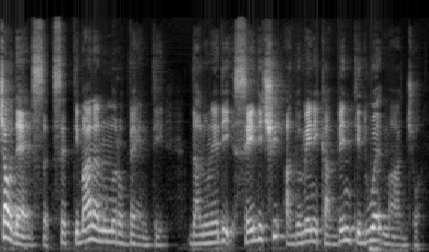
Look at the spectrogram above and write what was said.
Ciao Devs, settimana numero 20, da lunedì 16 a domenica 22 maggio.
